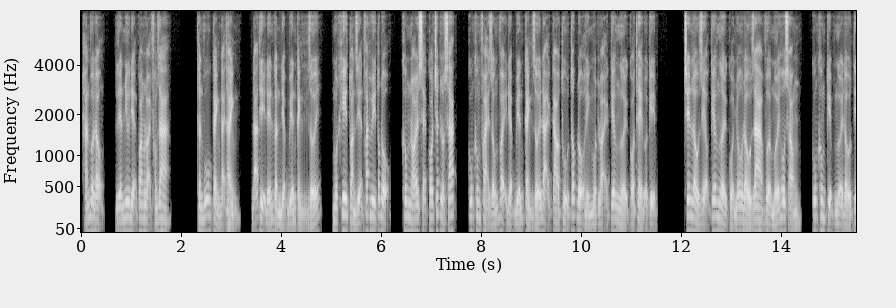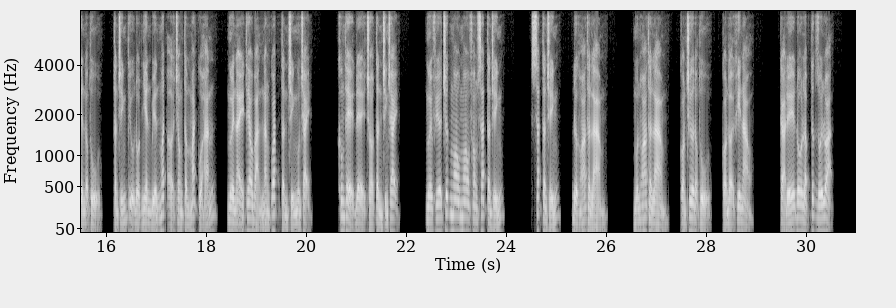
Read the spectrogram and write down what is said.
hắn vừa động, liền như điện quang loại phóng ra. Thần vũ cảnh đại thành, đã thị đến gần điệp biến cảnh giới, một khi toàn diện phát huy tốc độ, không nói sẽ có chất lột xác, cũng không phải giống vậy điệp biến cảnh giới đại cao thủ tốc độ hình một loại kia người có thể đuổi kịp. Trên lầu rượu kia người của nhô đầu ra vừa mới hô xong, cũng không kịp người đầu tiên động thủ, tần chính Cựu đột nhiên biến mất ở trong tầm mắt của hắn, người này theo bản năng quát tần chính muốn chạy. Không thể để cho tần chính chạy. Người phía trước mau mau phong sát tần chính. Sát tần chính, được hóa thần làm. Muốn hóa thần làm, còn chưa động thủ, còn đợi khi nào? Cả đế đô lập tức rối loạn.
